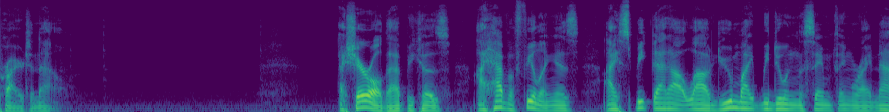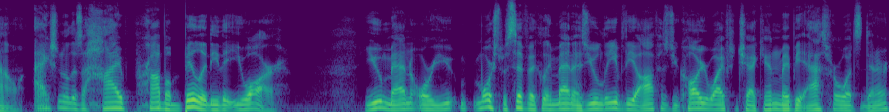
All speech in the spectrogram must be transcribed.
prior to now. I share all that because I have a feeling as I speak that out loud, you might be doing the same thing right now. I actually know there's a high probability that you are. You men, or you more specifically men, as you leave the office, you call your wife to check in, maybe ask for what's dinner.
